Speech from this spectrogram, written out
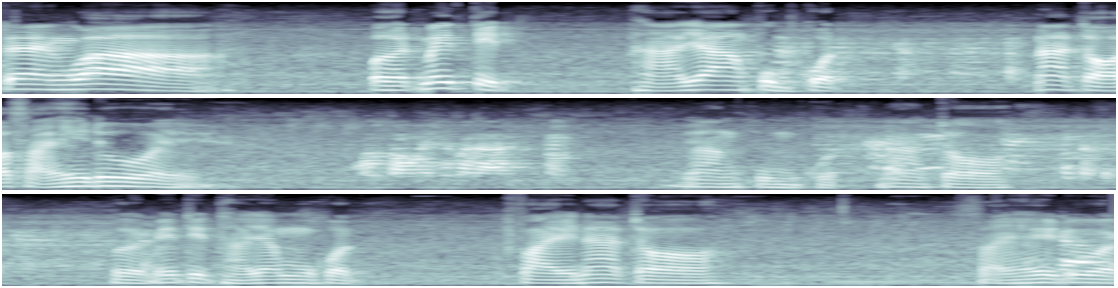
แจ้งว่าเปิดไม่ติดหายางปุ่มกด หน้าจอใส่ให้ด้วยยางปุ่มกดหน้าจอ เปิดไม่ติดหายางปุ่มกดไฟหน้าจอ ใส่ให้ด้วย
